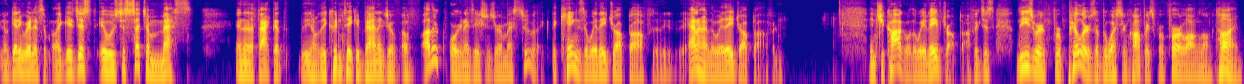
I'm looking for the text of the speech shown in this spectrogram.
know, getting rid of some like it just it was just such a mess. And then the fact that you know they couldn't take advantage of, of other organizations are a mess too. Like the Kings, the way they dropped off, the, the Anaheim, the way they dropped off, and in Chicago, the way they've dropped off. It just these were for pillars of the Western Conference for, for a long, long time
